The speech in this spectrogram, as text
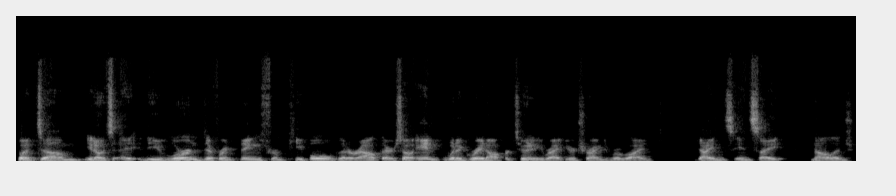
But um, you know, it's uh, you learn different things from people that are out there. So, and what a great opportunity, right? You're trying to provide guidance, insight, knowledge.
